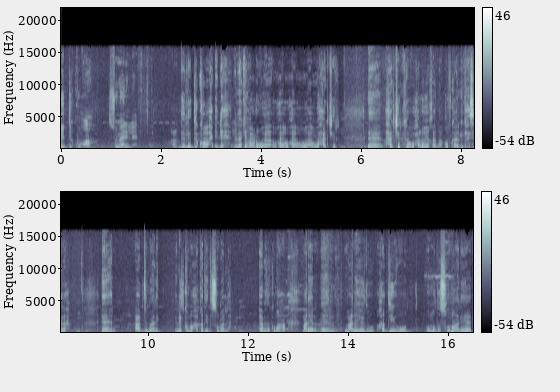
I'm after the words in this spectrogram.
liddi ku ah somalilan dee liddi ku ah idheh laakiin ha odhan waa xag jir. Xag jirka waxaa loo yaqaanaa qofka argagixisada. Cabdimaalig lid kuma aha qadiyadda somalilan abadan kuma aha. Macnaheedu haddii uu ummadda soomaaliyeed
